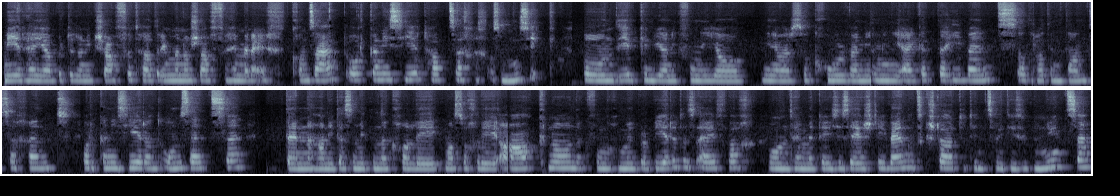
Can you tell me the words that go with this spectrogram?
Wir haben aber dort, als ich gearbeitet habe, oder immer noch arbeiten, haben wir eigentlich Konzerte organisiert, hauptsächlich, also Musik. Und irgendwie habe ich gefunden, ja, mir wäre so cool, wenn ich meine eigenen Events oder halt im Tanzen könnte organisieren und umsetzen dann habe ich das mit einem Kollegen mal so ein bisschen angenommen und gefunden, komm, wir probieren das einfach. Und haben wir dann unser erstes Event gestartet in 2019.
